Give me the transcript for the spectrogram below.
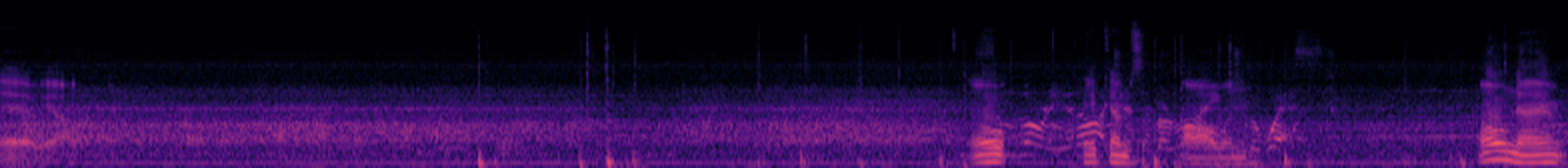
There we are. Oh, here comes archers have arrived to the Arwen. Oh no,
